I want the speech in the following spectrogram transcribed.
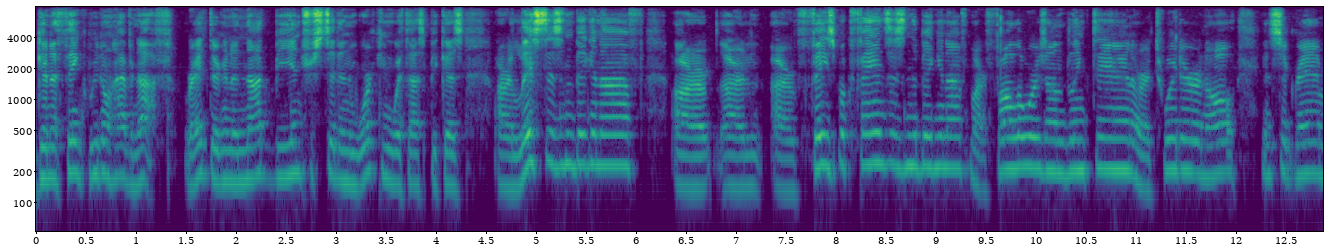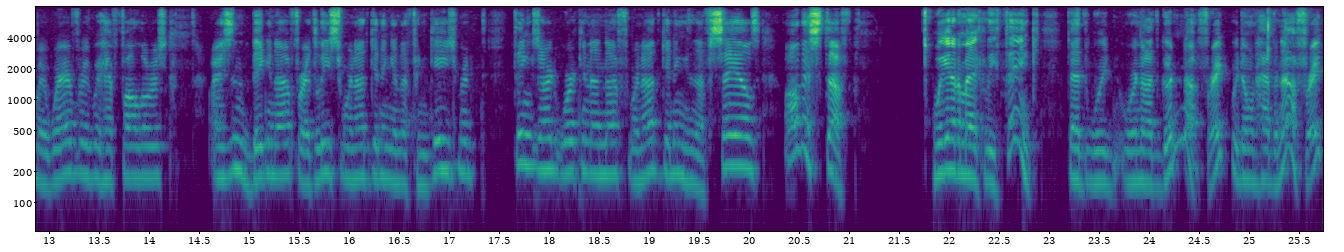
going to think we don't have enough right? They're going to not be interested in working with us because our list isn't big enough our our our Facebook fans isn't big enough our followers on LinkedIn or Twitter and all Instagram or wherever we have followers isn't big enough or at least we're not getting enough engagement things aren't working enough we're not getting enough sales all this stuff. We automatically think that we're, we're not good enough right? We don't have enough right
